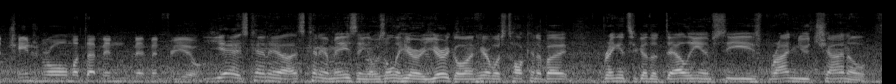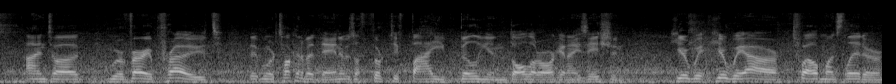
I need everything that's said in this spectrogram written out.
the change in role and what that meant, meant for you. Yeah, it's kind of it's kind of amazing. I was only here a year ago, and here I was talking about bringing together Dell EMC's brand new channel, and uh, we are very proud that we were talking about then, it was a $35 billion organization. Here we, here we are, 12 months later,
